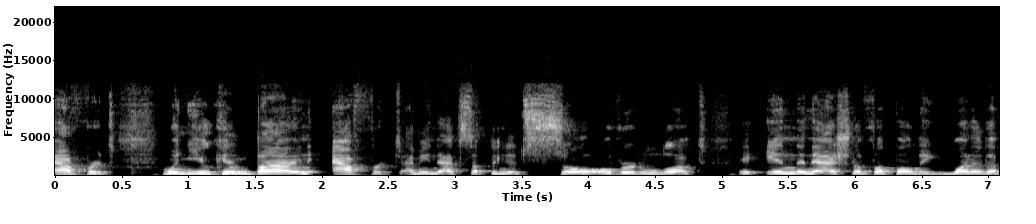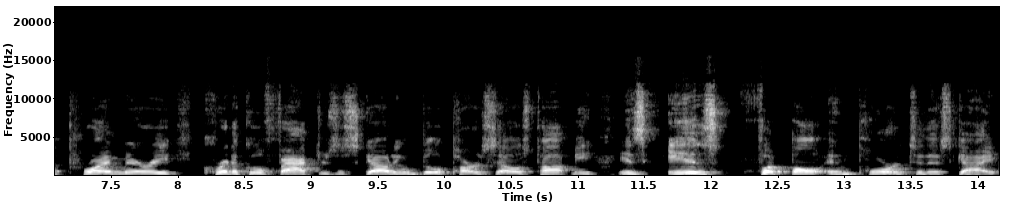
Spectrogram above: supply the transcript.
effort. When you combine effort, I mean that's something that's so overlooked in the National Football League. One of the primary critical factors of scouting Bill Parcells taught me is is football important to this guy?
